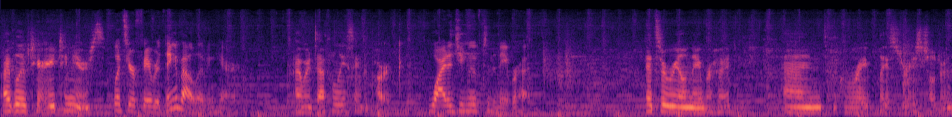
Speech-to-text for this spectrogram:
I've lived here 18 years. What's your favorite thing about living here? I would definitely say the park. Why did you move to the neighborhood? It's a real neighborhood and a great place to raise children.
